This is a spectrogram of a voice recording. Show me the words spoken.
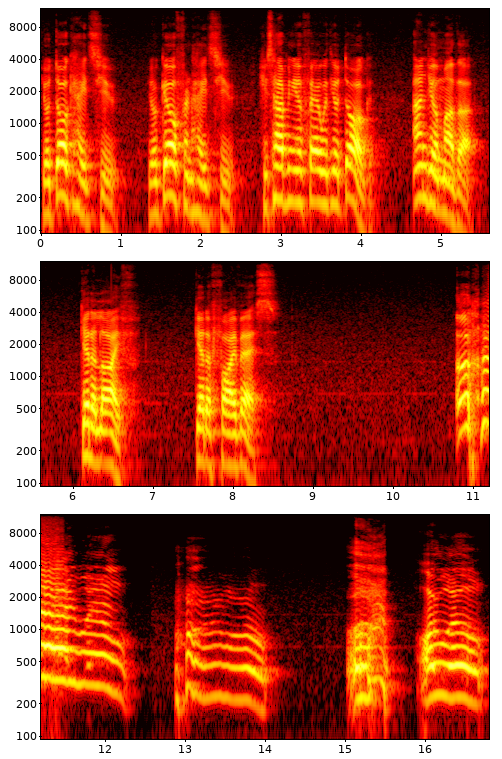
Your dog hates you. Your girlfriend hates you. She's having an affair with your dog and your mother. Get a life. Get a 5S. I will. I will.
